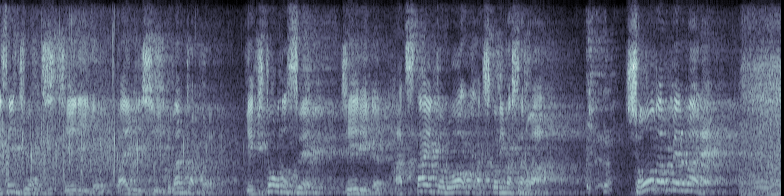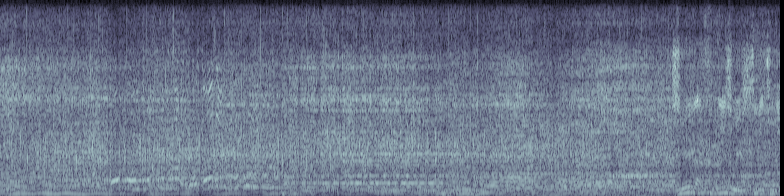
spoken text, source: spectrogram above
2018J リーグ YBC ルヴァンカップ激闘の末 J リーグ初タイトルを勝ち取りましたのは湘南ベルマーレどうぞ皆様ご登場くだ10月27日に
